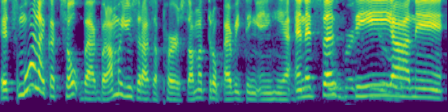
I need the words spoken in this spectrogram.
It's more like a tote bag, but I'm gonna use it as a purse. I'm gonna throw everything in here. And it says super D cute. on it.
